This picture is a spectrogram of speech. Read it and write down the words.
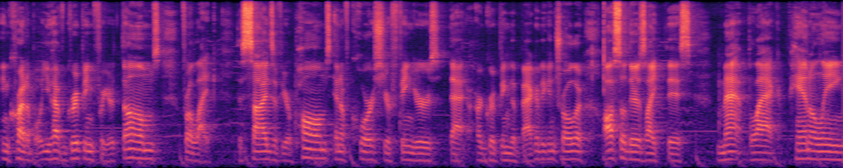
incredible. You have gripping for your thumbs, for like the sides of your palms, and of course your fingers that are gripping the back of the controller. Also, there's like this matte black paneling.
